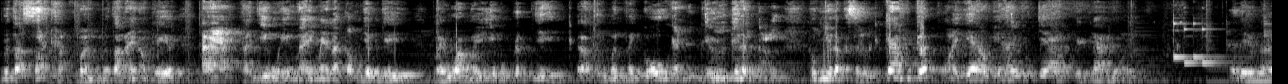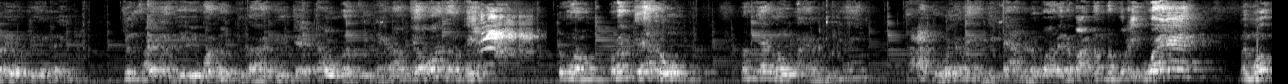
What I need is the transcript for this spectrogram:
người ta sát hạch mình, người ta này nọ kia. À thằng Duy Nguyễn này, mày là công dân gì? Mày qua Mỹ với mục đích gì? Đó, thì mình phải cố gắng giữ cái hình ảnh, cũng như là cái sự cam kết ngoại giao với hai quốc gia Việt Nam rồi cái điều là điều anh nghĩ. Chứ không phải mình chỉ đi qua nước người ta như trẻ trâu rồi như mẹ nấu chó thôi kia đúng không? Có đánh giá luôn. Đánh giá luôn. À Mỹ mấy thả cửa cho mấy thằng Việt Nam mình đã qua đây nó bảo nó nó quậy quá. Mày mốt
